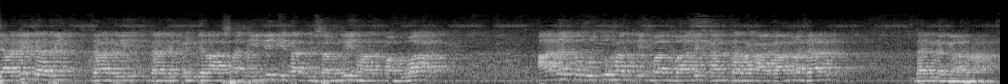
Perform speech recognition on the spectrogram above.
jadi dari dari dari penjelasan ini kita bisa melihat bahwa ada kebutuhan timbal balik antara agama dan dan negara.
